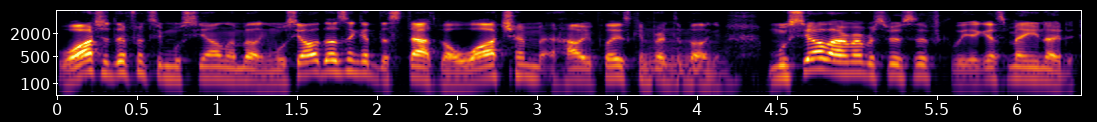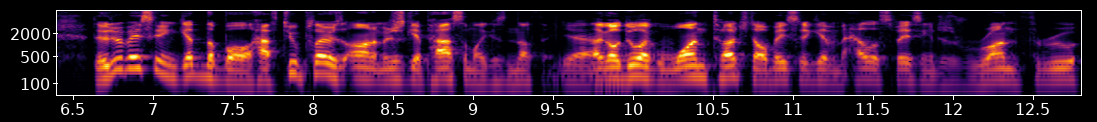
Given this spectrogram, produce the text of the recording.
Watch the difference between Musiala and Bellingham. Musiala doesn't get the stats, but watch him how he plays compared to Bellingham. Musiala, I remember specifically against Man United. They do basically get the ball, have two players on him, and just get past him like it's nothing. Yeah. Like I'll do like one touch, that'll basically give him hella spacing and just run through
